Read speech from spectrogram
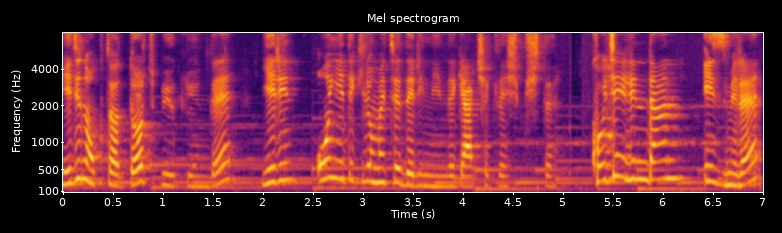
7.4 büyüklüğünde yerin 17 kilometre derinliğinde gerçekleşmişti. Kocaeli'nden İzmir'e,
